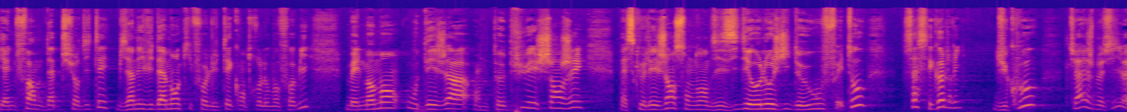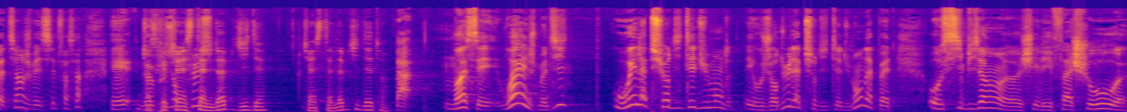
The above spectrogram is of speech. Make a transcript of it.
y a une forme d'absurdité. Bien évidemment qu'il faut lutter contre l'homophobie, mais le moment où déjà on ne peut plus échanger parce que les gens sont dans des idéologies de ouf et tout, ça c'est gaulerie. Du coup, tu vois, je me suis dit, bah, tiens, je vais essayer de faire ça. Et de Parce plus que tu en as un stand-up d'idées. Tu as un stand-up d'idées, toi. Bah, moi, c'est. Ouais, je me dis, où est l'absurdité du monde? Et aujourd'hui, l'absurdité du monde, elle peut être aussi bien euh, chez les fachos euh,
